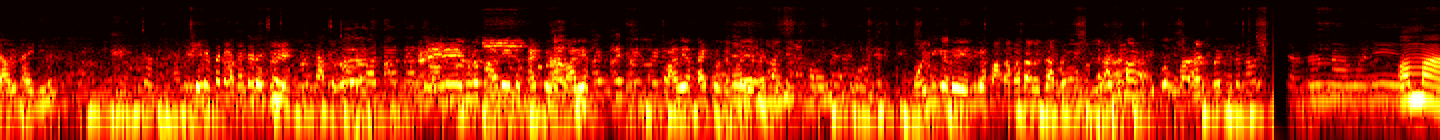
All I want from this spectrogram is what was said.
দারুণ idea। চল, ছেলে পেলে একা একা চলে, ও মা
